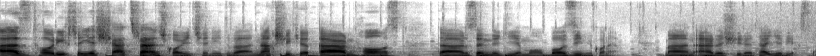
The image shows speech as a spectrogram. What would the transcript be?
از تاریخچه شطرنج خواهید شنید و نقشی که قرن هاست در زندگی ما بازی می‌کنه. من اردشیر طیبی هستم.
